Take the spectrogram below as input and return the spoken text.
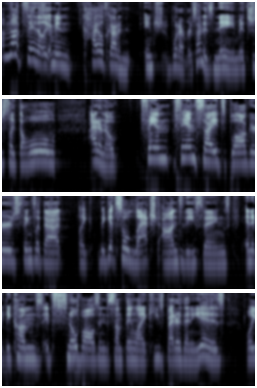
am not saying that. Like, I mean, Kyle's got an inch, whatever. It's not his name. It's just like the whole, I don't know, fan fan sites, bloggers, things like that. Like they get so latched onto these things, and it becomes it snowballs into something like he's better than he is. Well,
